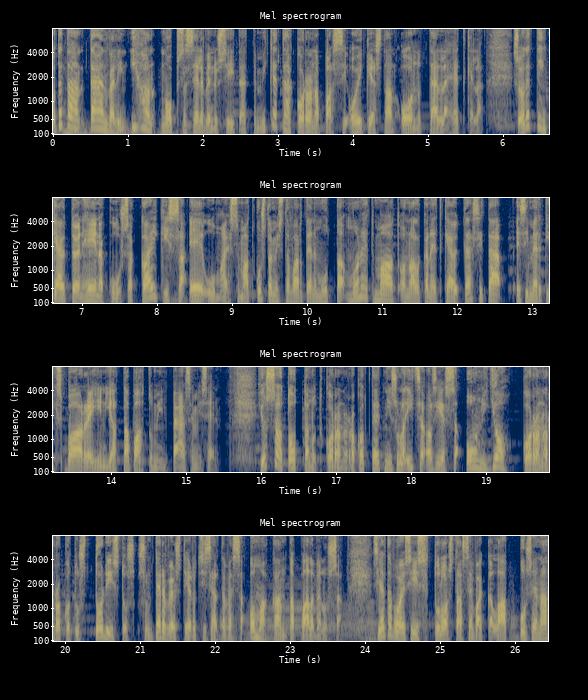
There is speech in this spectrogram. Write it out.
Otetaan tähän väliin ihan nopsa selvennys siitä, että mikä tämä koronapassi oikeastaan on tällä hetkellä. Se otettiin käyttöön heinäkuussa kaikissa EU-maissa matkustamista varten, mutta monet maat on alkaneet käyttää sitä esimerkiksi baareihin ja tapahtumiin pääsemiseen. Jos sä oot ottanut koronarokotteet, niin sulla itse asiassa on jo koronarokotustodistus sun terveystiedot sisältävässä oma kantapalvelussa. Sieltä voi siis tulostaa se vaikka lappusena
